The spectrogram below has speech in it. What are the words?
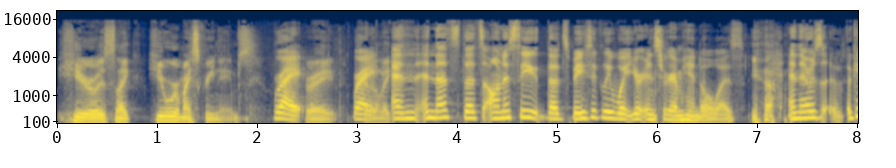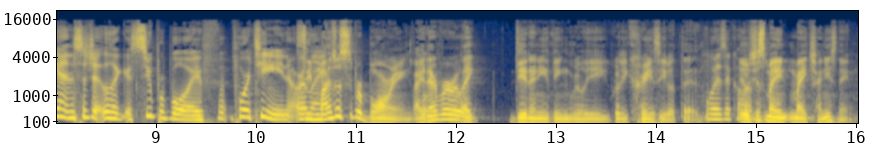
Here is like here were my screen names, right. right? Right. Like- and and that's that's honestly that's basically what your Instagram handle was. Yeah. And there was again such a like a Superboy f- 14 or See, like mine was super boring. I never like did anything really really crazy with it. What is it called? It was just my my Chinese name.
